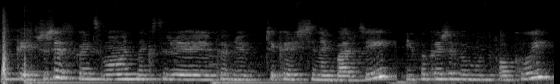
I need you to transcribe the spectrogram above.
Okej, przyszedł w końcu moment, na który pewnie czekaliście najbardziej i pokażę wam mój pokój.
